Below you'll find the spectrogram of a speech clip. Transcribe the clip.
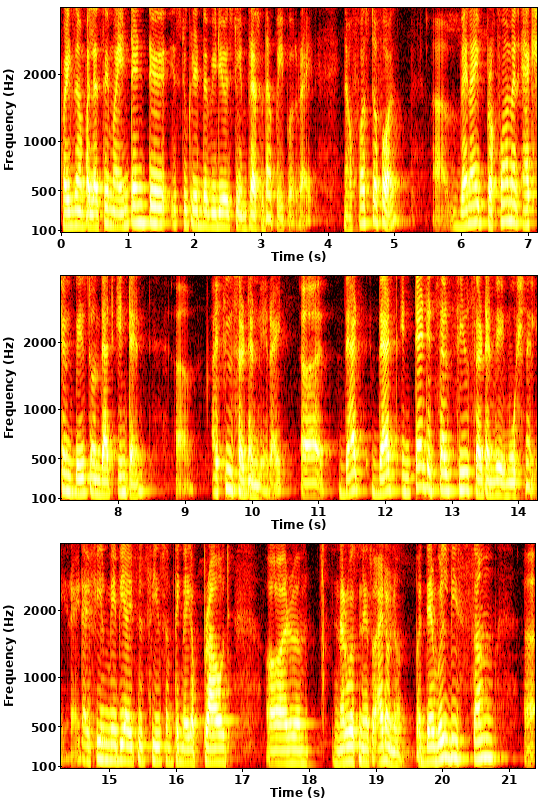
for example let's say my intent uh, is to create the video is to impress other people right now, first of all, uh, when I perform an action based on that intent, uh, I feel certain way, right? Uh, that that intent itself feels certain way emotionally, right? I feel maybe I will feel something like a proud or um, nervousness, or I don't know, but there will be some uh,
